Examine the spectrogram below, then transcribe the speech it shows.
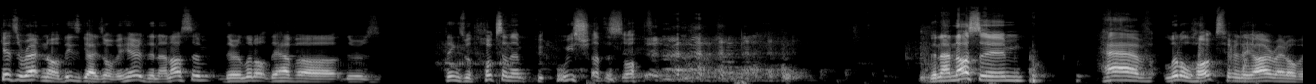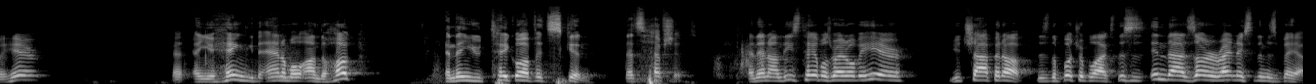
Kids are no, these guys over here, the nanasim, they're little, they have uh there's things with hooks on them. Can we shut this off? the nanasim have little hooks. Here they are right over here. And, you hang the animal on the hook, and then you take off its skin. That's hefshit. And then on these tables right over here, you chop it up. This is the butcher blocks. This is in the Azara right next to the Mizbeach.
